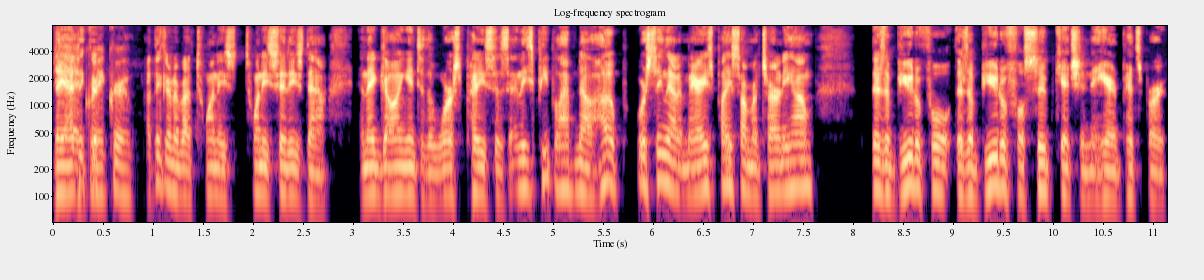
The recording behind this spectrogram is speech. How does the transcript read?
They, yeah, I think great group. I think they're in about 20, 20 cities now, and they're going into the worst places. And these people have no hope. We're seeing that at Mary's Place, our maternity home. There's a beautiful, there's a beautiful soup kitchen here in Pittsburgh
